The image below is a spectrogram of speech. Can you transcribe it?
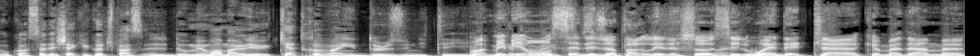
au constat d'échec. Écoute, je pense, euh, de mémoire, Mario, il y a eu 82 unités. Ouais, mais, mais on 86 s'est déjà unités. parlé de ça. C'est loin d'être clair que Madame euh,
